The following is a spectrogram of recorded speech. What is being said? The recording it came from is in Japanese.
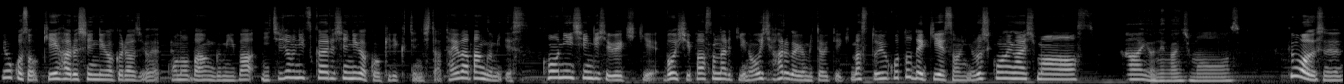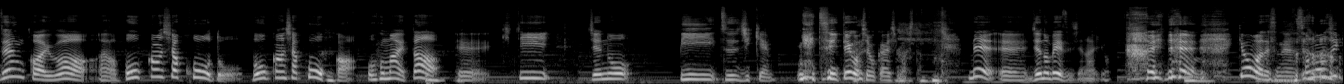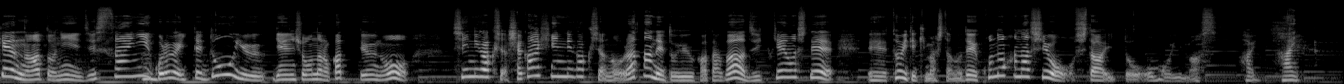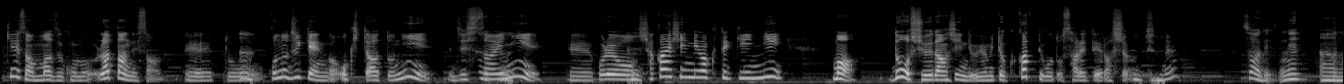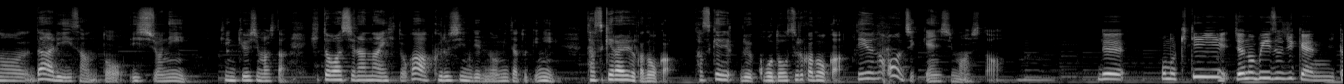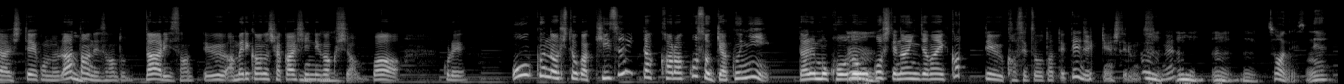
ようこそ、キエハル心理学ラジオへ。この番組は日常に使える心理学を切り口にした対話番組です。公認心理師植木キエ、ボイシーパーソナリティの大石春が読み解いていきます。ということで、キエさんよろしくお願いします。はい、お願いします。今日はですね、前回はあ傍観者行動、傍観者効果を踏まえた、うんえーキティ・ジェノビーズ事件についてご紹介しました。で、えージェノベーズじゃないよ。はい。で、うん今日はですねその事件の後に実際にこれが一体どういう現象なのかっていうのを心理学者社会心理学者のラタネという方が実験をして、えー解いてきましたのでこの話をしたいと思います。はい、はい。K さんまずこのラタネさん、えーとうんこの事件が起きた後に実際に、えーこれを社会心理学的に、まあどう集団心理を読み解くかっていうことをされていらっしゃるんですよね。そうですね。あの、ダーリーさんと一緒に研究しました。人は知らない人が苦しんでいるのを見たときに、助けられるかどうか、助ける行動をするかどうかっていうのを実験しました。でこのキティ・ジェノビーズ事件に対してこのラタネさんとダーリーさんっていうアメリカの社会心理学者はこれ多くの人が気づいたからこそ逆に誰も行動を起こしてないんじゃないかっていう仮説を立てて実験してるんですよね。うんうんうん。そうですね。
